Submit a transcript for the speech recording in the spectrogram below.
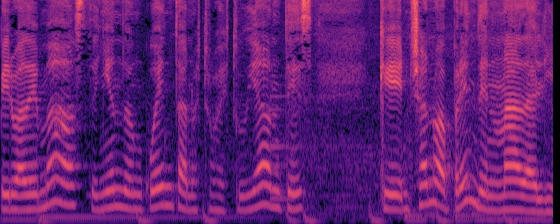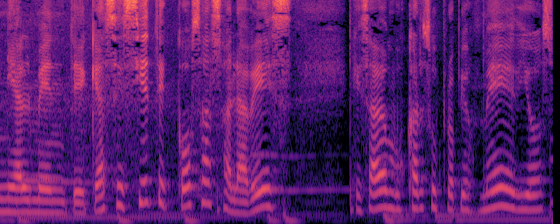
pero además teniendo en cuenta a nuestros estudiantes que ya no aprenden nada linealmente, que hacen siete cosas a la vez, que saben buscar sus propios medios,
